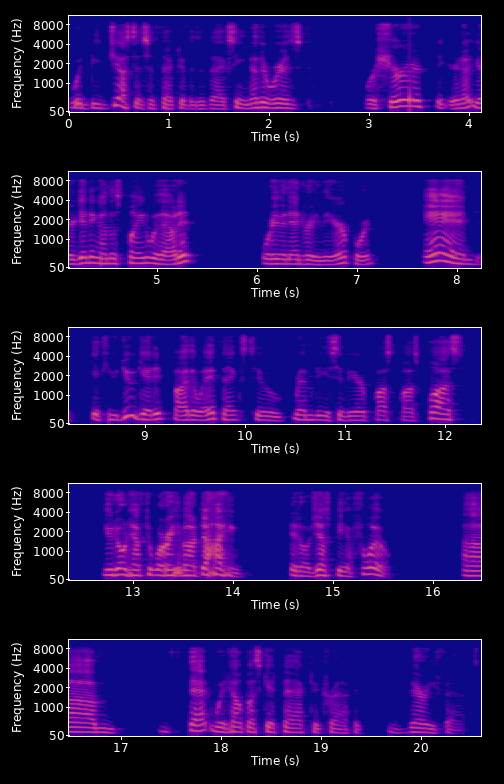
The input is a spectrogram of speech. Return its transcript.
would be just as effective as a vaccine. In other words, we're sure that you're not you're getting on this plane without it, or even entering the airport. And if you do get it, by the way, thanks to Remdesivir plus plus plus, you don't have to worry about dying. It'll just be a flu. Um, that would help us get back to traffic very fast.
